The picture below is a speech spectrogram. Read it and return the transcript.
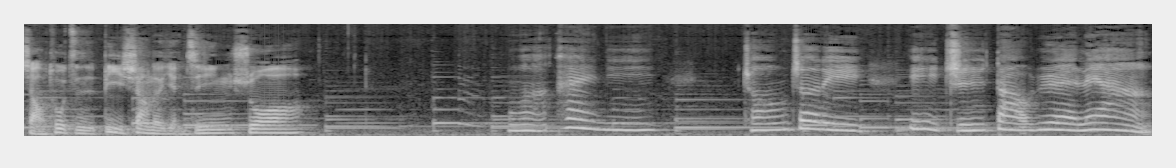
小兔子闭上了眼睛，说：“我爱你，从这里一直到月亮。”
